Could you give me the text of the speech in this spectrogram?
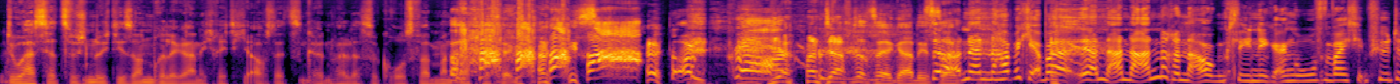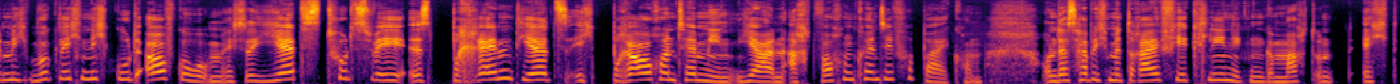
Du hast ja zwischendurch die Sonnenbrille gar nicht richtig aufsetzen können, weil das so groß war. Man darf das ja gar nicht sagen. oh Gott. Ja, man darf das ja gar nicht so, sagen. Und dann habe ich aber an, an einer anderen Augenklinik angerufen, weil ich fühlte mich wirklich nicht gut aufgehoben. Ich so, jetzt tut's weh, es brennt jetzt, ich brauche einen Termin. Ja, in acht Wochen können Sie vorbeikommen. Und das habe ich mit drei, vier Kliniken gemacht und echt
